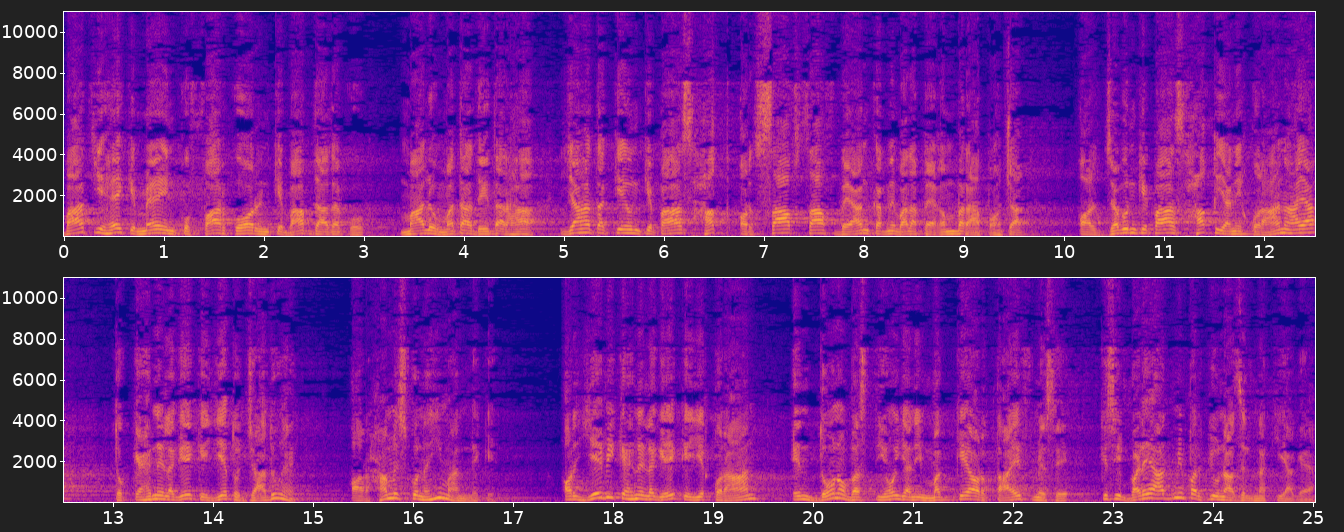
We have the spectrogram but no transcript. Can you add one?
बात यह है कि मैं इनको फार को और इनके बाप दादा को मालो मता देता रहा, यहाँ तक कि उनके पास हक और साफ़ साफ़ बयान करने वाला पैगंबर आ पहुँचा। और जब उनके पास हक यानी कुरान आया तो कहने लगे कि यह तो जादू है और हम इसको नहीं मानने के। और यह भी कहने लगे कि यह कुरान इन दोनों बस्तियों यानी मक्के और ताइफ में से किसी बड़े आदमी पर क्यों नाजिल न किया गया।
